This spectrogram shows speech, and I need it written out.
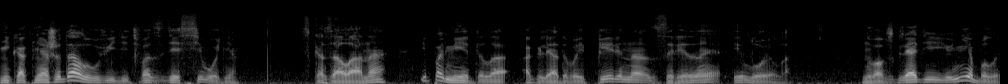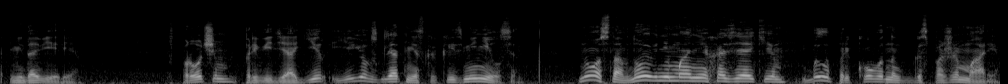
никак не ожидала увидеть вас здесь сегодня», — сказала она и помедлила, оглядывая Перина, Зарене и Лойла. Но во взгляде ее не было недоверия. Впрочем, при виде Агир ее взгляд несколько изменился — но основное внимание хозяйки было приковано к госпоже Маре.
